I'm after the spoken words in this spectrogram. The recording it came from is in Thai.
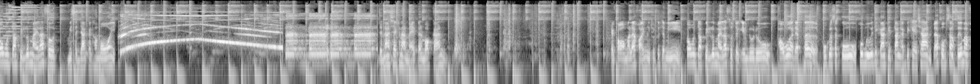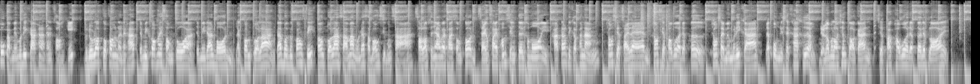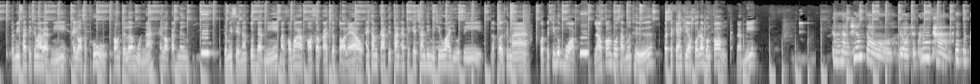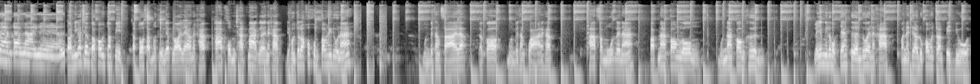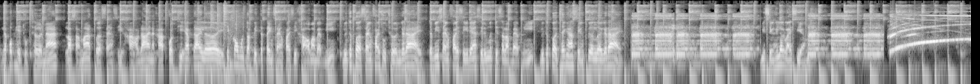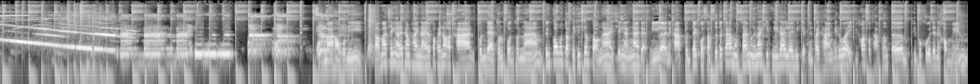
ล้องวงจรปิดรุ่นใหม่ล่าสุด มีสัญญาณการขโมย จะน่าใช้ขนาดไหนเป็นบล็อกกัน แกะกล่องออกมาแล้วขออีกหนึ่งชุดก็จะมีกล้องวงจรปิดรุ่นใหม่ล่าสุดจาก M ดูดู power adapter พุกและสกูคู่มือวิธีการติดตั้งแอปพลิเคชัน และผมสั่งซื้อมาคู่กับ memory card ขนาด 32กิกมาดูรอบตัวกล้องหน่อยนะครับ จะมีกล้องให้ 2 ตัว จะมีด้านบน และกล้องตัวล่าง ด้านบนเป็นกล้องฟิก กล้องตัวล่างสามารถหมุนได้360องศาเสารับสัญญาณ Wi-Fi 2 ต้น แสงไฟพร้อมเสียงเตือนขโมย ขาตั้งติดกับผนัง ช่องเสียบสายแลน ช่องเสียบ power adapter ช่องใส่ memory card และปุ่มรีเซ็ตค่าเครื่อง เดี๋ยวเรามาลองเชื่อมต่อกัน เสียบปลั๊ก power adapter เรียบร้อย จะมีไฟติดขึ้นมาแบบนี้ ให้รอสักครู่ กล้องจะเริ่มหมุนนะ ให้รอแป๊บนึง จะมีเสียงดังตุ๊ดแบบนี้ หมายความว่าพร้อมสำหรับการเชื่อมต่อแล้ว ให้ทำการติดตั้งแอปพลิเคชันที่มีชื่อว่า UC แล้วเปิดขึ้นมา กดไปที่รูปบวก แล้วกล้องโทรศัพท์มือถือ ไปสแกน QR Code ด้านบนกล้อง แบบนี้กำลังเชื่อมต่อ รอสักครู่ค่ะ อุปกรณ์ออนไลน์แล้ว ตอนนี้ก็เชื่อมต่อกล้องวงจรปิดกับโทรศัพท์มือถือเรียบร้อยแล้วนะครับ ภาพคมชัดมากเลยนะครับ เดี๋ยวผมจะลองควบคุมกล้องให้ดูนะ หมุนไปทางซ้ายแล้ว แล้วก็หมุนไปทางขวานะครับ ภาพสมูทเลยนะ ปรับหน้ากล้องลง หมุนหน้ากล้องขึ้น และยังมีระบบแจ้งเตือนด้วยนะครับ วันไหนที่เราดูกล้องวงจรปิดอยู่ และพบเหตุฉุกเฉินนะ เราสามารถเปิดแสงสีขาวได้นะครับ กดที่แอปได้เลย ที่กล้องวงจรปิดจะแต่งแสงไฟสีขาวออกมาแบบนี้ หรือจะเปิดแสงไฟฉุกเฉินก็ได้ จะมีแสงไฟสีแดงสีน้ำเงินติดสลับแบบนี้ หรือจะเปิดใช้งานเสียงเตือนเลยก็ได้ มีเสียงให้เลือกหลายเสียงาเห่าก็มี สามารถใช้งานได้ทั้งภายในแล้วก็ภายนอกอาคาร ทนแดด ทนฝน ทนน้ำเป็นกล้องวงจรปิดที่เชื่อมต่อง่าย ใช้งานง่ายแบบนี้เลยนะครับ สนใจกดสั่งซื้อตะกร้ามุมซ้ายมือหน้าคลิปนี้ได้เลย มีเก็บเงินปลายทางให้ด้วย มีข้อสอบถามเพิ่มเติม พิมพ์พูดคุยไว้ได้ในคอมเมนต์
